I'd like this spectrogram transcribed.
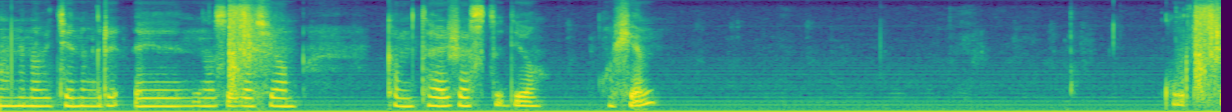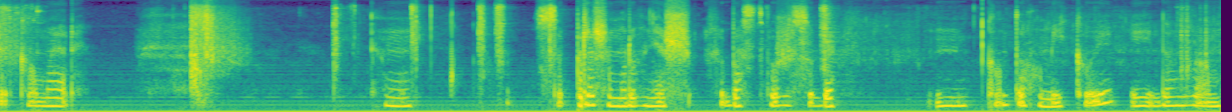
A mianowicie nagry, y, nazywa się on Camtasia Studio 8. Kurczę, kamery. Mm. Zapraszam również, chyba stworzę sobie mm, konto chomikuj i dam wam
